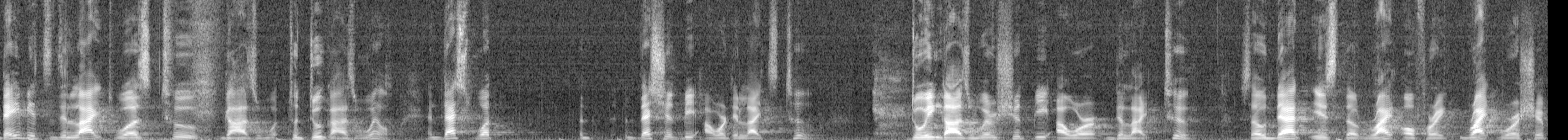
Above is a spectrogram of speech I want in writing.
David's delight was to, God's, to do God's will. And that's what, that should be our delight too. Doing God's will should be our delight too. So that is the right offering, right worship,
